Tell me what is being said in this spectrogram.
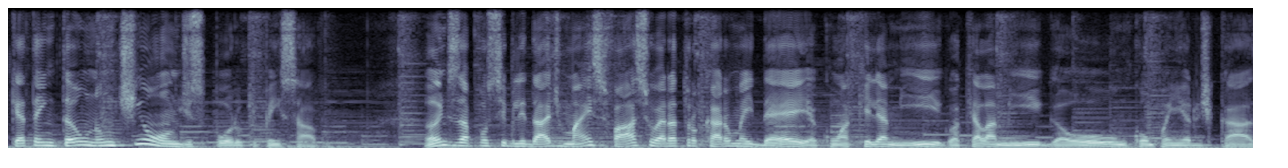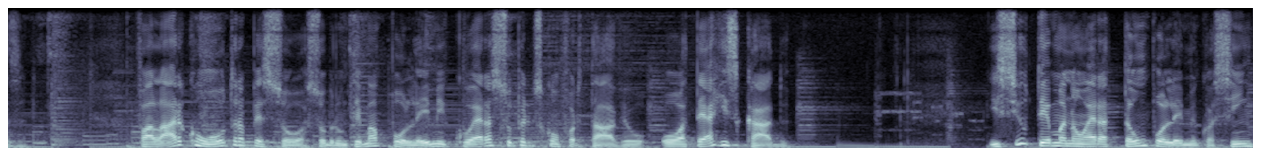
que até então não tinham onde expor o que pensavam. Antes, a possibilidade mais fácil era trocar uma ideia com aquele amigo, aquela amiga ou um companheiro de casa. Falar com outra pessoa sobre um tema polêmico era super desconfortável ou até arriscado. E se o tema não era tão polêmico assim,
